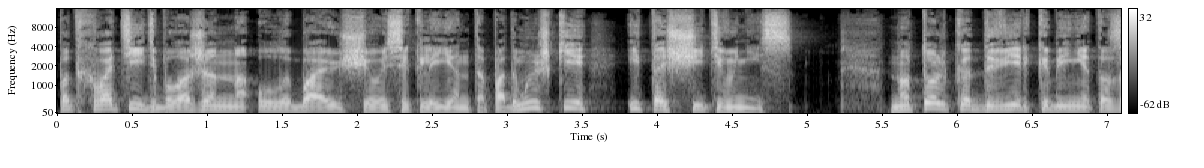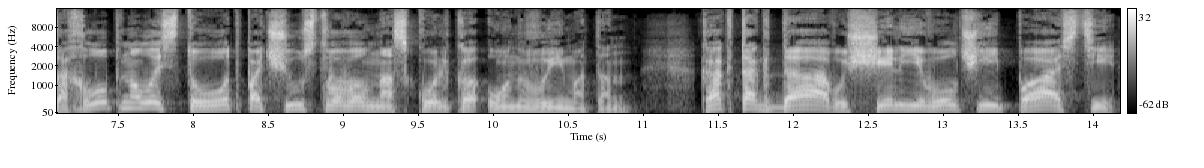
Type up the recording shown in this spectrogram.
подхватить блаженно улыбающегося клиента под мышки и тащить вниз но только дверь кабинета захлопнулась, тот почувствовал, насколько он вымотан. Как тогда, в ущелье волчьей пасти,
